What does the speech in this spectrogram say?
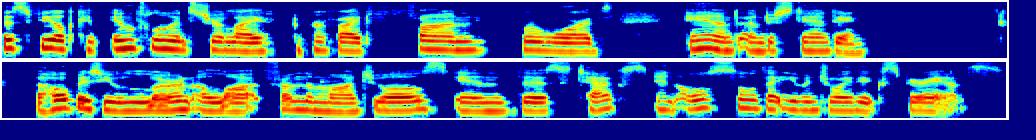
This field can influence your life and provide fun, rewards, and understanding. The hope is you learn a lot from the modules in this text and also that you enjoy the experience.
